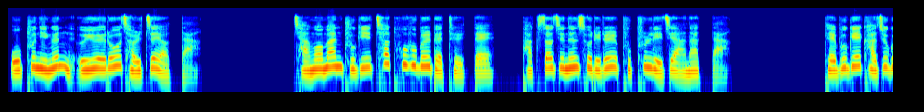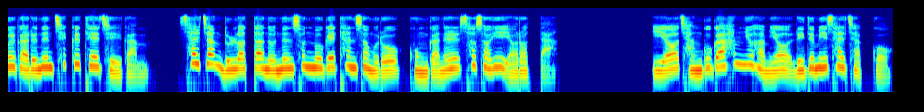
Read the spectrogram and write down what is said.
오프닝은 의외로 절제였다. 장엄한 북이 첫 호흡을 뱉을 때 박서지는 소리를 부풀리지 않았다. 대북의 가죽을 가르는 채 끝의 질감, 살짝 눌렀다 놓는 손목의 탄성으로 공간을 서서히 열었다. 이어 장구가 합류하며 리듬이 살찼고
